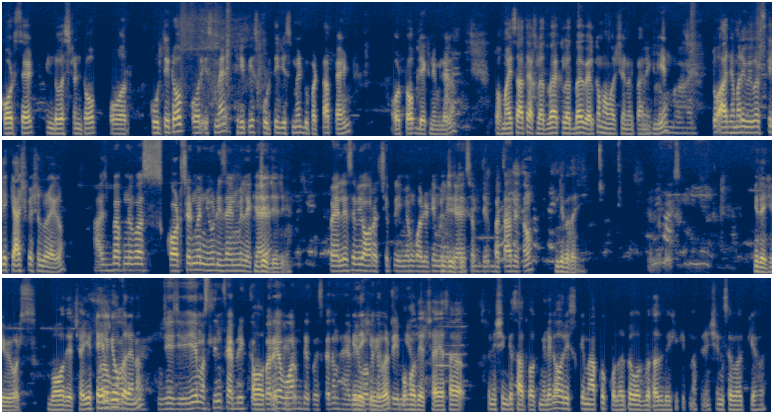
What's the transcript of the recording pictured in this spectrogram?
coat set Indo western top और कुर्ती टॉप और इसमें थ्री पीस कुर्ती जिसमें दुपट्टा पैंट और टॉप देखने मिलेगा। तो हमारे साथ है अखलत भाई। अखलत भाई वेलकम हमारे चैनल पे आने के लिए। तो आज हमारे व्यूवर्स के लिए क्या स्पेशल रहेगा? आज मैं अपने पास कॉट सेट में न्यू डिज़ाइन में लेके जी जी जी। पहले से भी और अच्छी प्रीमियम क्वालिटी में जी, जी, सब बता देता हूँ। जी बताइए। ये देखिए व्यूवर्स बहुत ही अच्छा ये टेल के ऊपर है ना? जी जी ये मसलिन फैब्रिक के ऊपर है वर्क देखो इसका एकदम हैवी वर्क देखिए व्यूवर्स बहुत ही अच्छा है ऐसा फिनिशिंग के साथ वर्क मिलेगा और इसके मैं आपको कॉलर पे वर्क बता दूँ देखिए कितना फिनिशिंग से वर्क किया हुआ है।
